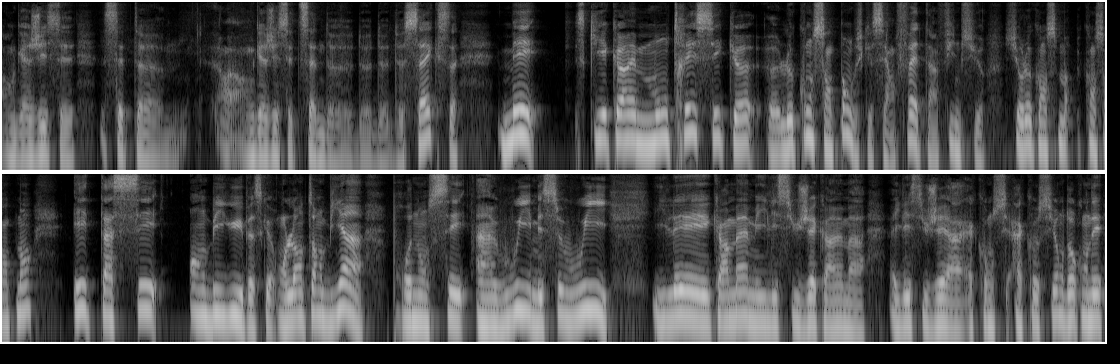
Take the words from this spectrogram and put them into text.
engager, cette, euh, engager cette scène de, sexe, mais ce qui est quand même montré, c'est que le consentement, puisque c'est en fait un film sur, sur le consentement, est assez ambigu parce qu'on l'entend bien prononcer un oui, mais ce oui, il est quand même, il est sujet quand même à, il est sujet à, à, caution. Donc on est,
